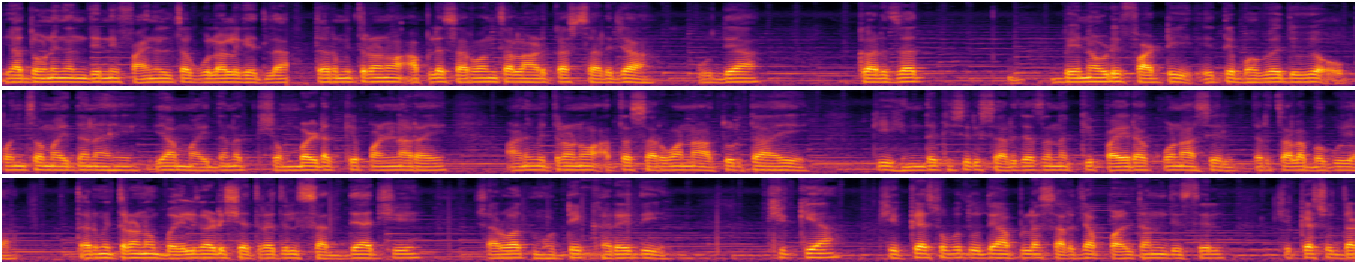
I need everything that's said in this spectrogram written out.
या दोन्ही नंदींनी फायनलचा गुलाल घेतला. तर मित्रांनो आपल्या सर्वांचा लाडका सर्जा उद्या कर्जत बेनावडी फाटी येथे भव्य दिव्य ओपनचं मैदान आहे. या मैदानात शंभर टक्के पळणार आहे. आणि मित्रांनो आता सर्वांना आतुरता आहे की हिंद सरजाचा सर्जाचा नक्की पायरा कोण असेल तर चला बघूया. तर मित्रांनो बैलगाडी क्षेत्रातील सध्याची सर्वात मोठी खरेदी चिक्या. चिक्क्यासोबत उद्या आपला सर्जा पळताना दिसेल. चिक्क्यासुद्धा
